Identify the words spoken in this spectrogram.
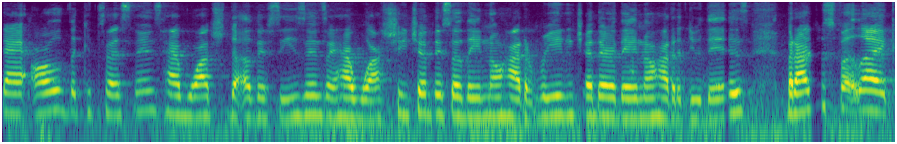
that all of the contestants have watched the other seasons and have watched each other, so they know how to read each other, they know how to do this. But I just felt like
